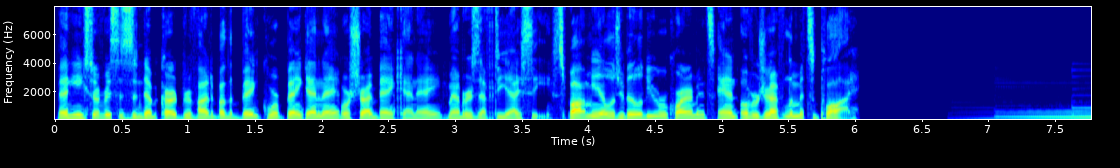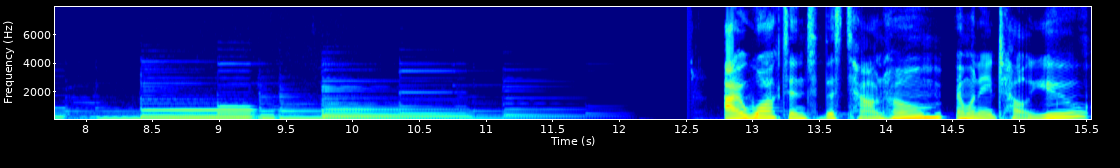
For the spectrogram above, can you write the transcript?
Banking services and debit card provided by the Bancorp Bank N.A. or Stride Bank N.A. Members FDIC. SpotMe eligibility requirements and overdraft limits apply. I walked into this townhome and when I tell you,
